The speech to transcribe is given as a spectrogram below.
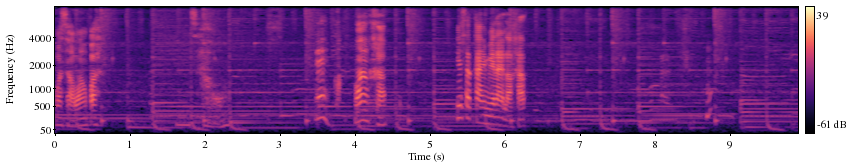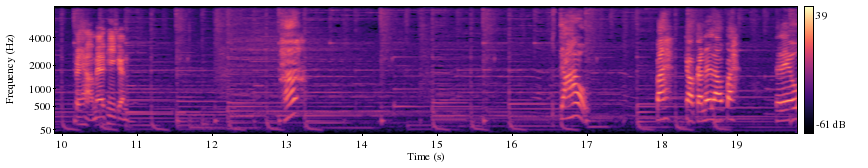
ว่าสาวว่างปะสาวอืมว่างครับ พี่สกายมีอะไรเหรอครับ ไปหาแม่พี่กัน ฮะ เจ้า ไป กลับกันได้แล้วไปเร็ว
